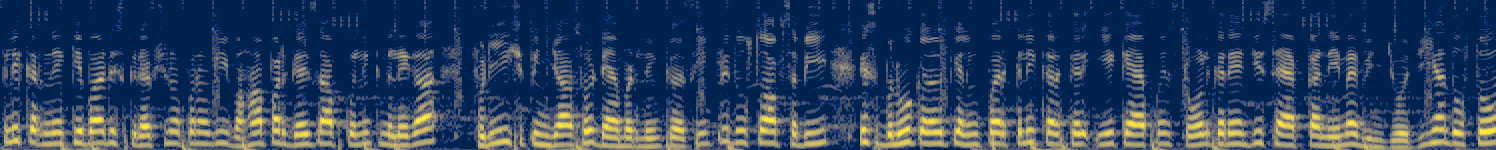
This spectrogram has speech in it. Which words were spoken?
क्लिक करने के बाद डिस्क्रिप्शन ओपन होगी। वहाँ पर गैस आपको लिंक मिलेगा फ्री पिंजा सौ डैमड लिंक सिंपली दोस्तों आप सभी इस ब्लू कलर के लिंक पर क्लिक कर एक ऐप को इंस्टॉल करें जिस ऐप का नेम है विंजो जी हाँ दोस्तों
